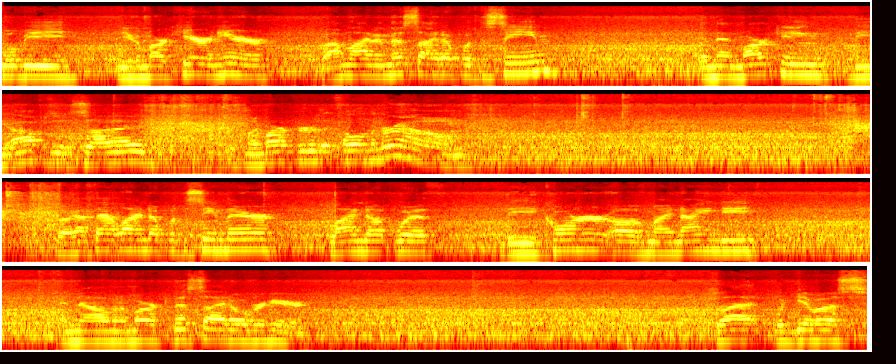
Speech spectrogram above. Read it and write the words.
will be, you can mark here and here. I'm lining this side up with the seam and then marking the opposite side with my marker that fell on the ground. So I got that lined up with the seam there, lined up with the corner of my 90, and now I'm to mark this side over here. So that would give us,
